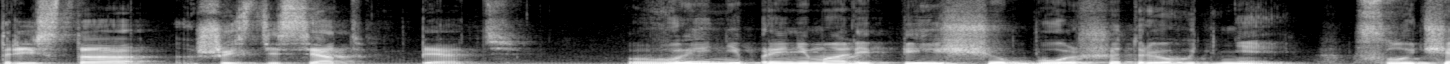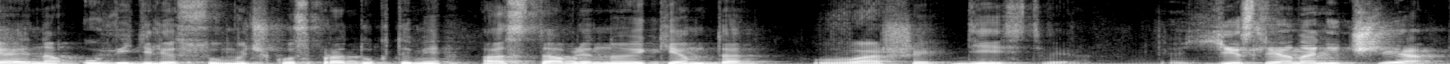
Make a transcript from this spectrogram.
365. Вы не принимали пищу больше трех дней. Случайно увидели сумочку с продуктами, оставленную кем-то. Ваши действия. Если она ничья,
